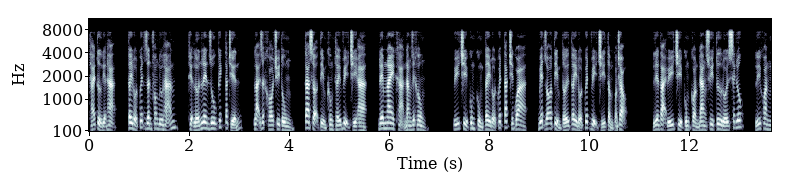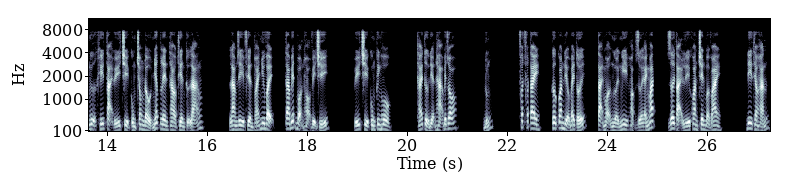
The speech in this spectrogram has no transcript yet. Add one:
thái tử điện hạ, tây đột quyết dân phong lưu hãn, thiện lớn lên du kích tác chiến, lại rất khó truy tung, ta sợ tìm không thấy vị trí a, đêm nay khả năng giết không ý chỉ cung cùng tây đột quyết tác chiến qua, biết rõ tìm tới tây đột quyết vị trí tầm quan trọng. Liên tại ý chỉ cung còn đang suy tư đối sách lúc, lý khoan ngự khí tại ý chỉ cung trong đầu nhấc lên thao thiên cự lãng. Làm gì phiền thoái như vậy, ta biết bọn họ vị trí. Ý chỉ cung kinh hô. Thái tử điện hạ biết rõ. Đúng. Phất phất tay, cơ quan điệu bay tới, tại mọi người nghi hoặc dưới ánh mắt, rơi tại lý khoan trên bờ vai. Đi theo hắn,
